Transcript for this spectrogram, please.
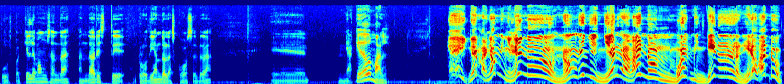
pues ¿para qué le vamos a andar, andar este, rodeando las cosas, verdad? Eh, me ha quedado mal. ¡Ey, qué no, Miguelino! No me mierda, mano, muy mentira, mira, mano.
